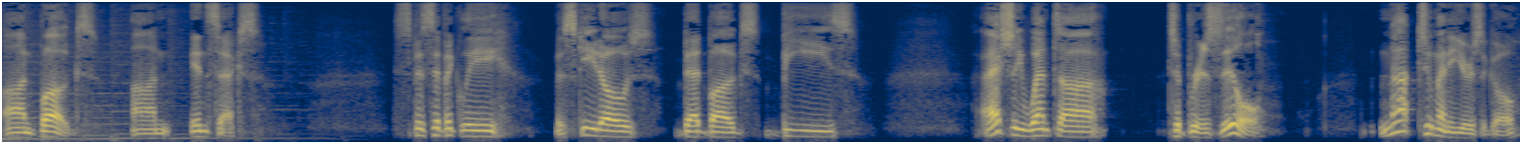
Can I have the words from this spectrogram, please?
on bugs, on insects, specifically mosquitoes, bed bugs, bees. I actually went uh, to Brazil not too many years ago,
